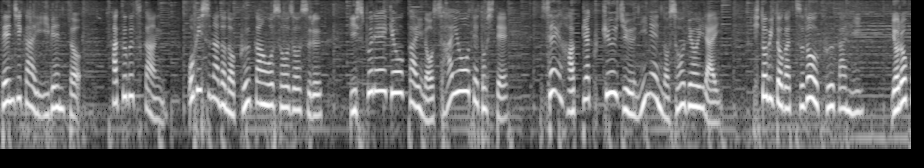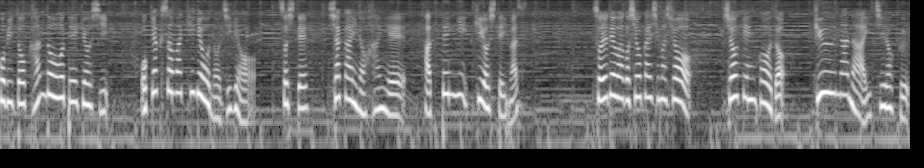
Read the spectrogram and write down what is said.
展示会イベント博物館オフィスなどの空間を創造するディスプレイ業界の最大手として1892年の創業以来人々が集う空間に喜びと感動を提供しお客様企業の事業そして社会の繁栄発展に寄与しています。それではご紹介しましょう。証券コード9716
